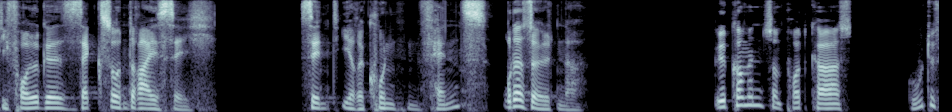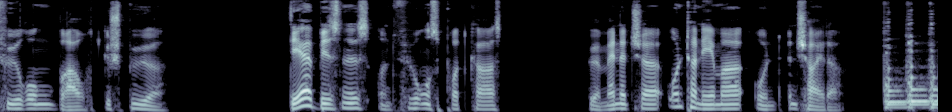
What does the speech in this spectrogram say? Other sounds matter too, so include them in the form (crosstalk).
Die Folge 36. Sind Ihre Kunden Fans oder Söldner? Willkommen zum Podcast Gute Führung braucht Gespür. Der Business- und Führungspodcast für Manager, Unternehmer und Entscheider. Hallo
